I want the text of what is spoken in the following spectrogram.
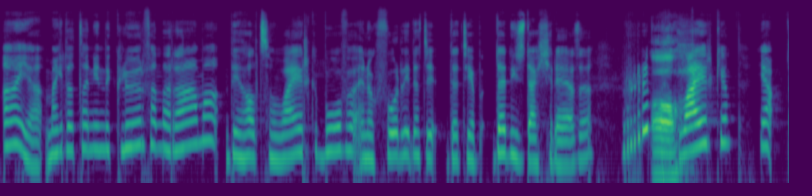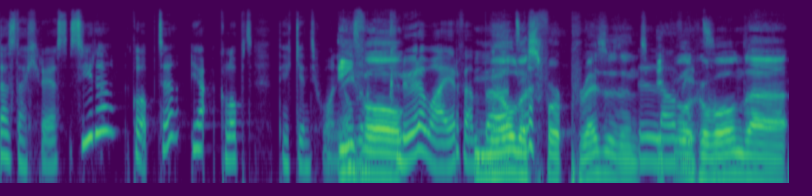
Ah ja, mag dat dan in de kleur van de ramen? Die haalt zijn waaierke boven en nog voor die dat, die, dat, die, dat is dat grijs, hè. Rup, Oh. waaierke. Ja, dat is dat grijs. Zie je? Klopt, hè? Ja, klopt. Die kent gewoon heel de kleurenwaaier van buiten. Mulders for president. ik wil it. gewoon dat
